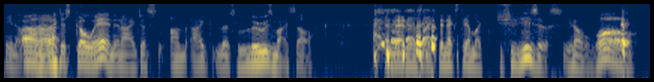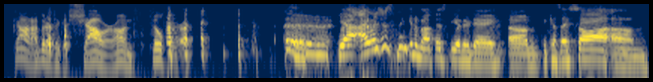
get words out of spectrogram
You know, Uh-huh. I just go in and I just um I just lose myself, and then it's like the next day I'm like Jesus, you know, whoa, God, I better take a shower. I'm filthy. yeah, I was just thinking about this the other day um, because I saw um,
